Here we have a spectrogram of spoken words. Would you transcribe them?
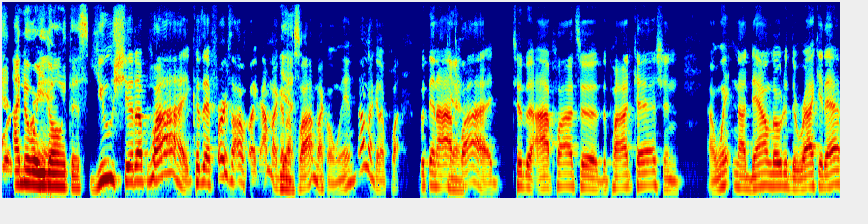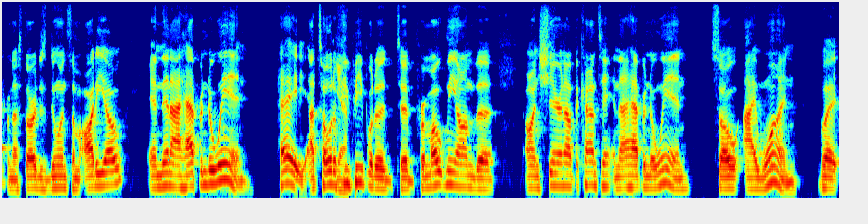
for I know where you're going with this. You should apply. Because at first I was like, I'm not gonna Yes. apply, I'm not gonna win. I'm not gonna apply. But then I Yeah. applied to the I applied to the podcast and I went and I downloaded the Racket app and I started just doing some audio and then I happened to win. Hey, I told a Yeah. few people to to promote me on the on sharing out the content and I happened to win. So I won. But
